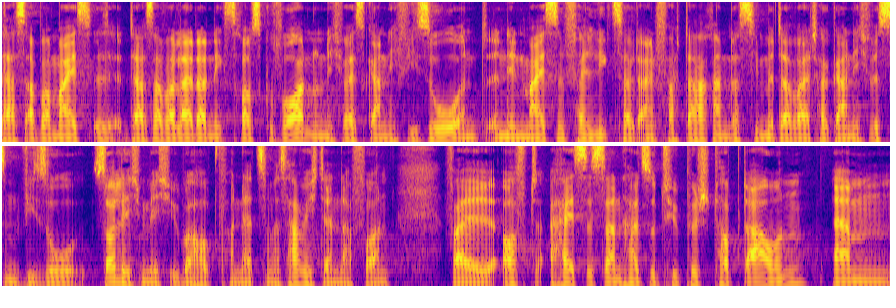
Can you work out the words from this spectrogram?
da ist aber meist, äh, da ist aber leider nichts draus geworden und ich weiß gar nicht wieso. Und in den meisten Fällen liegt es halt einfach daran, dass die Mitarbeiter gar nicht wissen, wieso soll ich mich überhaupt vernetzen? Was habe ich denn davon? Weil oft heißt es dann halt so typisch top-down. Ähm,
